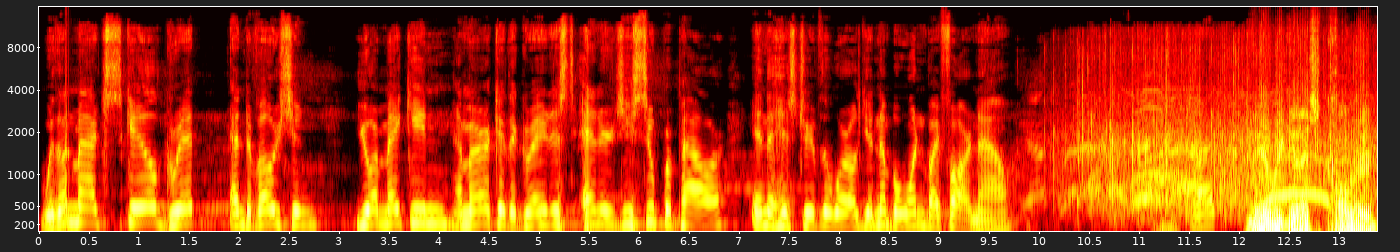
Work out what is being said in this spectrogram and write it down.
With unmatched skill, grit, and devotion, you are making America the greatest energy superpower in the history of the world. You're number one by far now. Right? There we go. That's caller.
